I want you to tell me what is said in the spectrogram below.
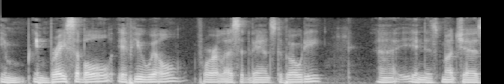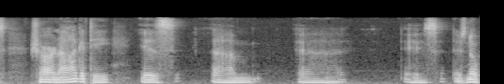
em- embraceable, if you will, for a less advanced devotee, uh, in as much as Sharanagati is um, uh, is there's no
